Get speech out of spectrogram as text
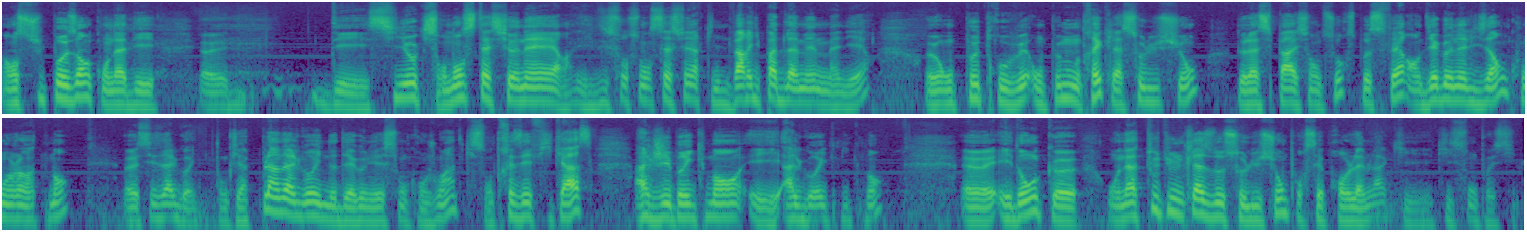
en supposant qu'on a des, euh, des signaux qui sont non stationnaires et des sources non stationnaires qui ne varient pas de la même manière, euh, on, peut trouver, on peut montrer que la solution de la séparation de sources peut se faire en diagonalisant conjointement euh, ces algorithmes. Donc il y a plein d'algorithmes de diagonalisation conjointe qui sont très efficaces algébriquement et algorithmiquement. Et donc on a toute une classe de solutions pour ces problèmes-là qui, sont possibles.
